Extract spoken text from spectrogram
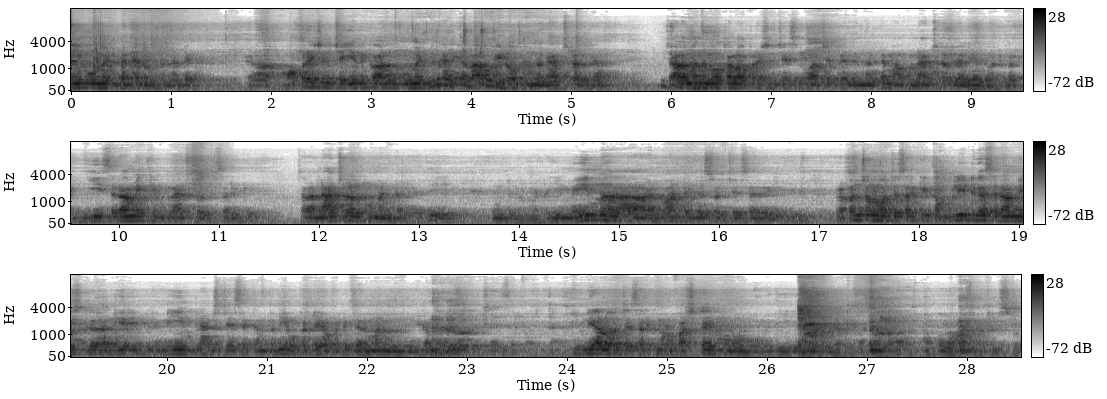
నీ మూమెంట్ అనేది ఉంటుంది. అంటే ఆపరేషన్ చేయని కాలు మూమెంట్ కానీ ఎలా ఫీల్ అవుతుందో న్యాచురల్గా చాలా మంది మోకాల ఆపరేషన్ చేసిన వాళ్ళు చెప్పేది ఏంటంటే మాకు న్యాచురల్గా లేదు అని. బట్ ఈ సిరామిక్ ఇంప్లాంట్స్ వచ్చేసరికి చాలా న్యాచురల్ మూమెంట్ అనేది ఉంటుంది అనమాట ఈ మెయిన్ అడ్వాంటేజెస్ వచ్చేసరికి ఇది. ప్రపంచంలో వచ్చేసరికి కంప్లీట్గా సిరామిక్ నీ నీ ఇంప్లాంట్స్ చేసే కంపెనీ ఒకటే ఒకటి జర్మన్ కంపెనీ ఇండియాలో వచ్చేసరికి మనం ఫస్ట్ టైం ఇది అపోలో హాస్పిటల్స్లో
